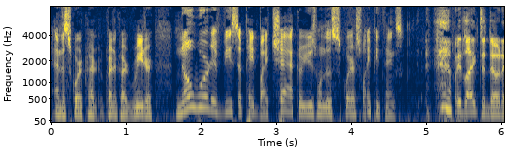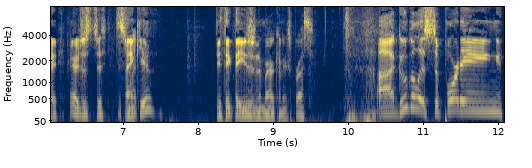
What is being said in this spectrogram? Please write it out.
and the Square credit credit card reader. No word if Visa paid by check or used one of those Square swipey things. We'd like to donate. Here, just, just, thank swipe. you. Do you think they use an American Express? Uh, Google is supporting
